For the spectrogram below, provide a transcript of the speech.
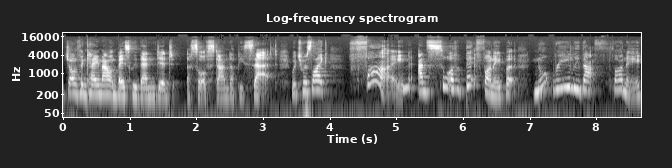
Jonathan came out and basically then did a sort of stand-uppy set, which was like fine and sort of a bit funny, but not really that funny,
